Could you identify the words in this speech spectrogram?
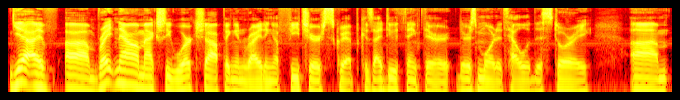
yeah, I've um, right now I'm actually workshopping and writing a feature script because I do think there there's more to tell with this story. Um,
